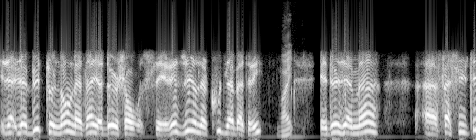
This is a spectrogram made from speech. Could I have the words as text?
le, but de tout le monde maintenant, il y a deux choses. C'est réduire le coût de la batterie. Oui. Et deuxièmement, euh, faciliter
